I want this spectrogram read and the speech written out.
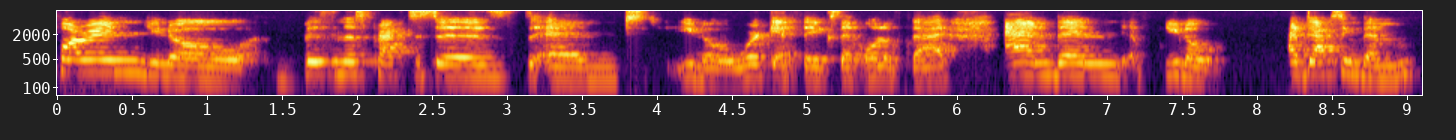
foreign, you know, business practices and, you know, work ethics and all of that. And then, you know, adapting them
